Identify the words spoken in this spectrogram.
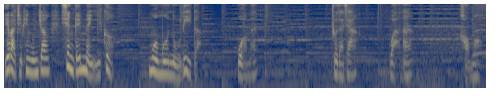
也把这篇文章献给每一个默默努力的。我们祝大家晚安，好梦。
